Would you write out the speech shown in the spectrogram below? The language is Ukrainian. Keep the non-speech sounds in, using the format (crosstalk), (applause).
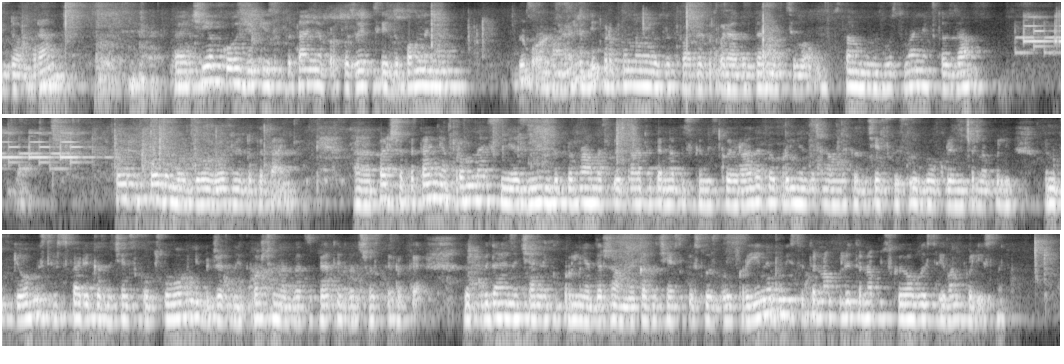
Добре. Е, Чи є в когось якісь питання, пропозиції, доповнення? Немає. Тоді пропоную затвердити порядок денний в цілому. Ставимо на голосування. Хто за? Переходимо до розгляду питань. Е, Перше питання про внесення змін до програми співпраці Тернопільської міської ради та управління Державної казначейської служби України Тернополі Тернопільській області в сфері казначейського обслуговування бюджетних коштів на 25-26 роки. Доповідає начальник управління Державної казначейської служби України у місті Тернополі Тернопільської області Іван Колісник.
